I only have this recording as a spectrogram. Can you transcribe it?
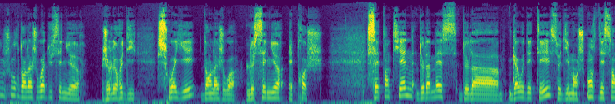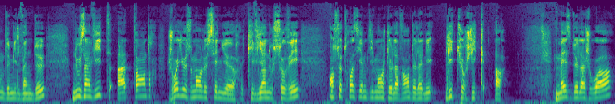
Toujours dans la joie du Seigneur. Je le redis, soyez dans la joie. Le Seigneur est proche. Cette antienne de la messe de la Gaudété, ce dimanche 11 décembre 2022, nous invite à attendre joyeusement le Seigneur qui vient nous sauver en ce troisième dimanche de l'Avent de l'année liturgique A. Messe de la joie,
